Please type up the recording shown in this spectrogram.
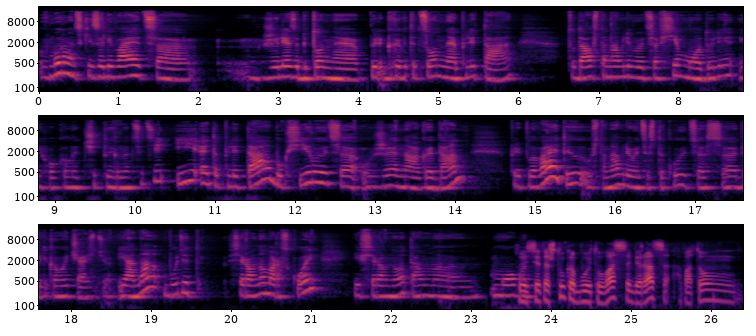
В Мурманске заливается железобетонная гравитационная плита. Туда устанавливаются все модули, их около 14, и эта плита буксируется уже на Гэдан, приплывает и устанавливается, стыкуется с береговой частью. И она будет все равно морской, и все равно там э, могут... То есть эта штука будет у вас собираться, а потом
